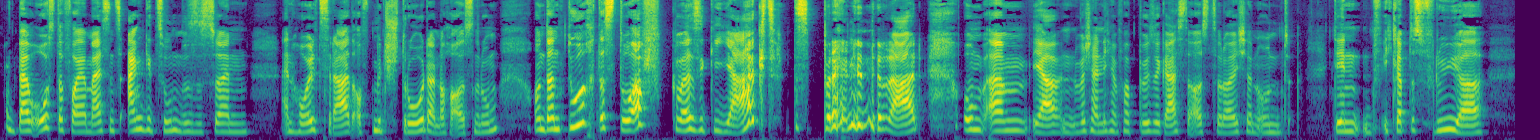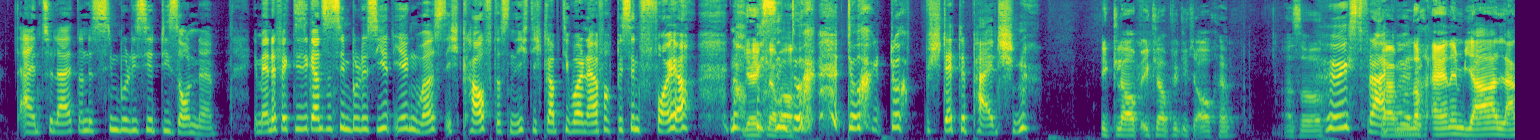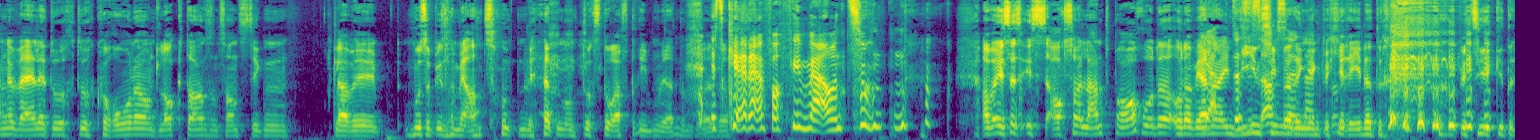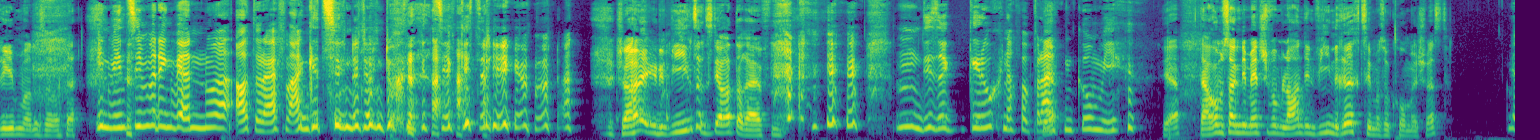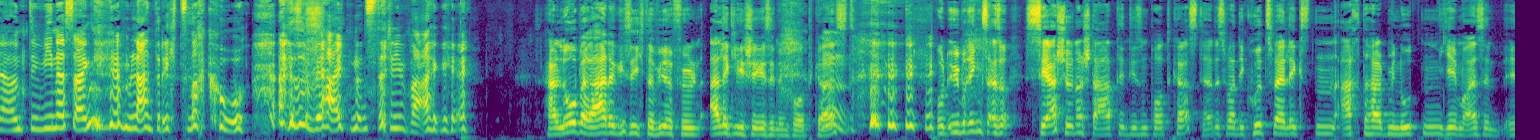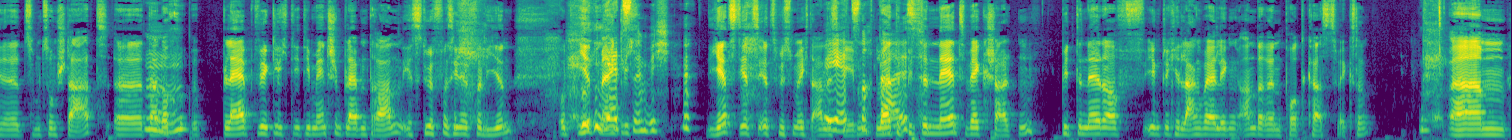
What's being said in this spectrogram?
beim Osterfeuer meistens angezündet. Das ist so ein, ein Holzrad, oft mit Stroh dann noch außenrum. Und dann durch das Dorf quasi gejagt, das brennende Rad, um ähm, ja, wahrscheinlich einfach böse Geister auszuräuchern und den, ich glaube, das Frühjahr einzuleiten und es symbolisiert die Sonne. Im Endeffekt, diese ganzen symbolisiert irgendwas. Ich kaufe das nicht. Ich glaube, die wollen einfach ein bisschen Feuer noch ja, ein bisschen durch, durch, durch Städte peitschen. Ich glaube ich glaub wirklich auch, ja. Also höchst fragwürdig. Nach einem Jahr Langeweile durch, durch Corona und Lockdowns und sonstigen, glaube ich, muss ein bisschen mehr anzünden werden und durchs Dorf trieben werden. Und so. Also. Es kann einfach viel mehr anzünden. Aber ist es ist auch so ein Landbrauch oder, oder werden ja, in Wien-Simmering so irgendwelche Räder durch, den Bezirk getrieben oder so? Oder? In Wien-Simmering werden nur Autoreifen angezündet und durch den Bezirk getrieben. Schau, in Wien sind es die Autoreifen. mm, dieser Geruch nach verbranntem ja. Gummi. Ja, darum sagen die Menschen vom Land, in Wien riecht es immer so komisch, weißt Ja, und die Wiener sagen, im Land riecht es nach Kuh. Also wir halten uns da die Waage. Hallo Beratergesichter, wir erfüllen alle Klischees in dem Podcast. Hm. Und übrigens, also sehr schöner Start in diesem Podcast. Ja, das waren die kurzweiligsten 8,5 Minuten jemals in, äh, zum, zum Start. Äh, dadurch mhm. bleibt wirklich, die, die Menschen bleiben dran. Jetzt dürfen wir sie nicht verlieren. Und ihr jetzt nämlich. Jetzt, jetzt, jetzt müssen wir echt alles geben. Leute, bitte nicht wegschalten bitte nicht auf irgendwelche langweiligen anderen Podcasts wechseln. ähm,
